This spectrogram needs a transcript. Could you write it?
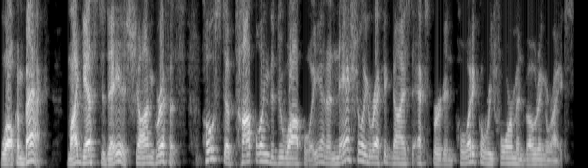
Welcome back. My guest today is Shawn Griffiths, host of Toppling the Duopoly and a nationally recognized expert in political reform and voting rights.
